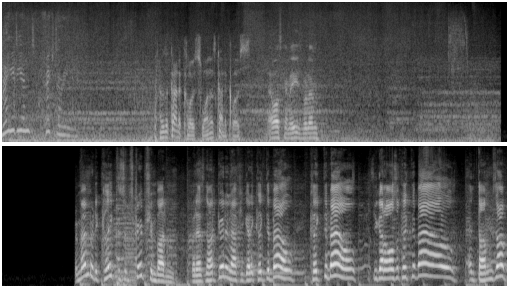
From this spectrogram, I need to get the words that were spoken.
Radiant victory. That was a kind of close one. It's kind of close. That was kind of easy for them. Remember to click the subscription button, but that's not good enough. You gotta click the bell. Click the bell. You gotta also click the bell and thumbs up.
